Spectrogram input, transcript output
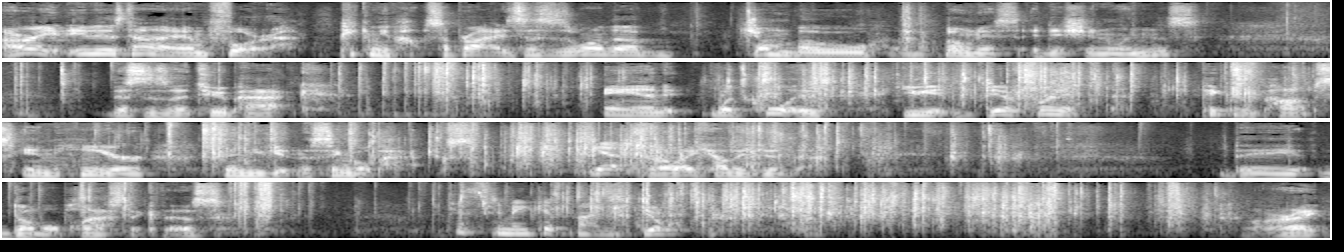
All right, it is time for Pikmi Pop Surprise. This is one of the jumbo bonus edition ones. This is a two pack. And what's cool is you get different Pikmi Pops in here than you get in the single packs. Yep. So I like how they did that. They double plastic this. Just to make it fun. Yep. All right.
